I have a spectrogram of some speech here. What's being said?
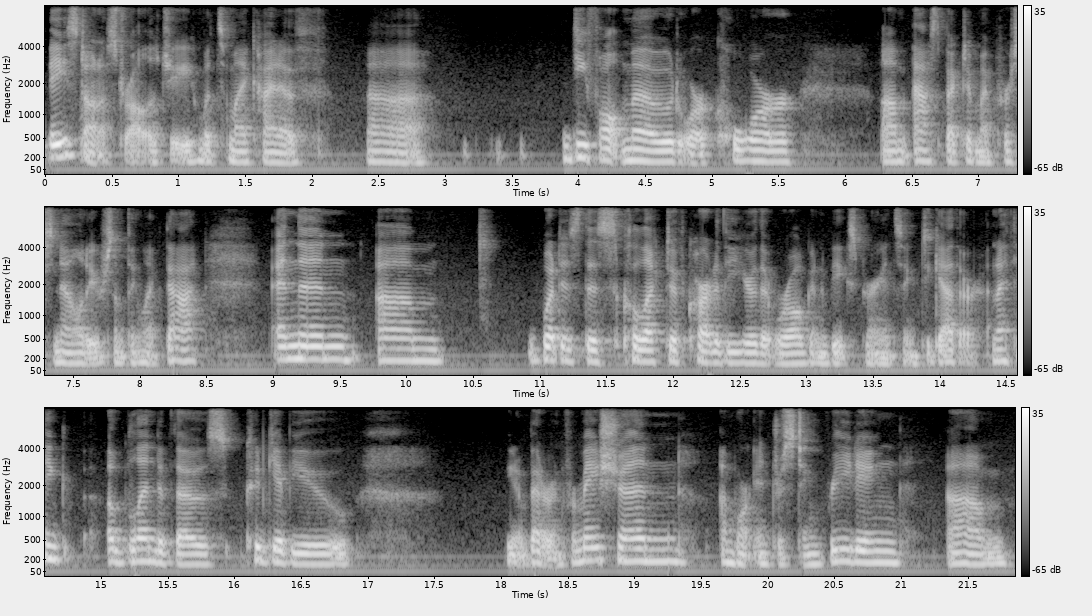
based on astrology? What's my kind of uh, default mode or core um, aspect of my personality or something like that? And then um, what is this collective card of the year that we're all going to be experiencing together? And I think a blend of those could give you, you know, better information, a more interesting reading, um,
